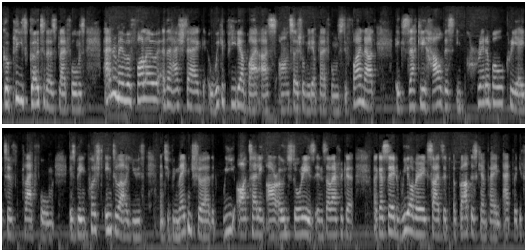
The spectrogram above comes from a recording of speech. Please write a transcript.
go please go to those platforms. And remember follow the hashtag wikipedia by us on social media platforms to find out exactly how this incredible creative platform is being pushed into our youth and to be making sure that we are telling our own stories in south africa. Like i said we are very excited about this campaign at PUK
